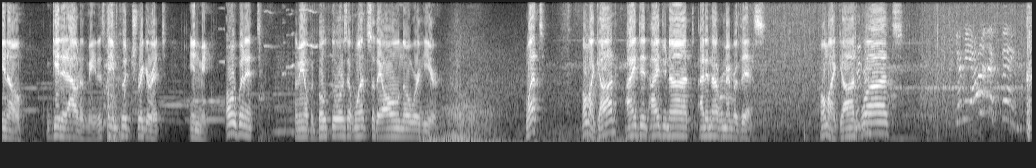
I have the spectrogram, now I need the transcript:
you know, get it out of me. This game could trigger it in me. Open it. Let me open both doors at once so they all know we're here. What? Oh my god. I did I do not I did not remember this. Oh my god, what? Get me out of this thing! Wait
